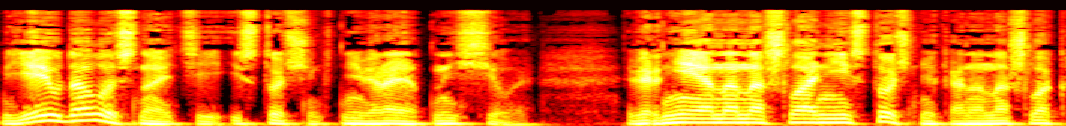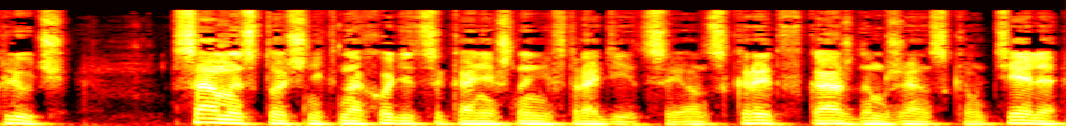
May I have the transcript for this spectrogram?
ей удалось найти источник невероятной силы. Вернее, она нашла не источник, она нашла ключ. Сам источник находится, конечно, не в традиции, он скрыт в каждом женском теле.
